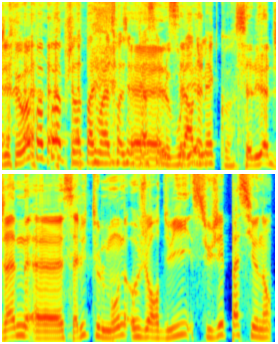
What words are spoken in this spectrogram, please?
J'ai fait hop hop hop. Je suis en train de parler moi à la troisième Euh, personne, le boulard du mec, quoi. Salut Adjan, euh, salut tout le monde. Aujourd'hui, sujet passionnant.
